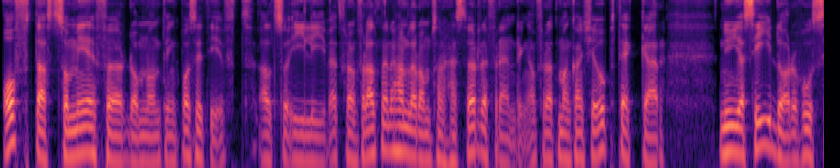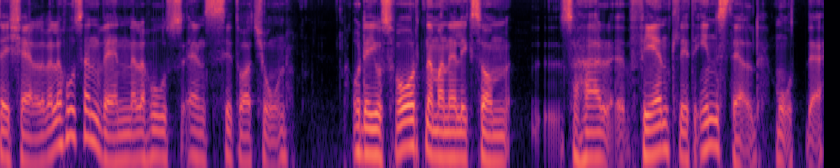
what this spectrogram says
oftast så medför de någonting positivt, alltså i livet. Framförallt när det handlar om sådana här större förändringar. För att man kanske upptäcker nya sidor hos sig själv eller hos en vän eller hos ens situation. Och det är ju svårt när man är liksom så här fientligt inställd mot det.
